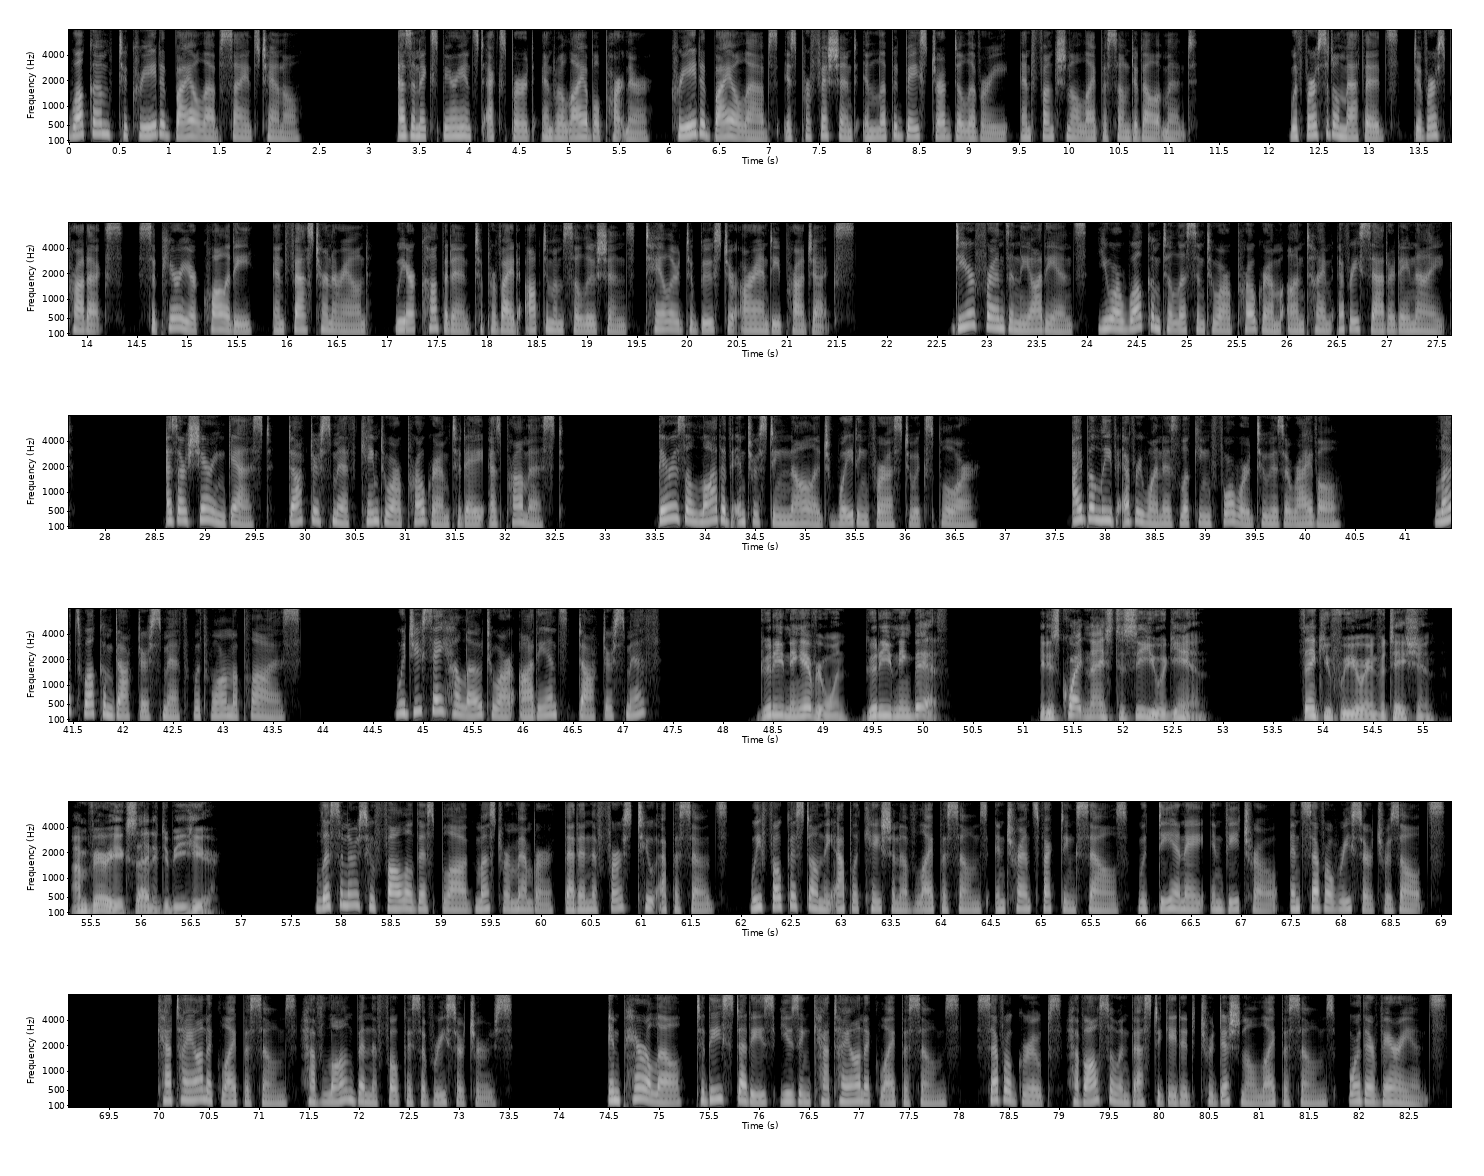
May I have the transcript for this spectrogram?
Welcome to Creative Biolab's Science Channel. As an experienced expert and reliable partner, Creative Biolabs is proficient in lipid based drug delivery and functional liposome development. With versatile methods, diverse products, superior quality, and fast turnaround, we are confident to provide optimum solutions tailored to boost your R&D projects. Dear friends in the audience, you are welcome to listen to our program on time every Saturday night. As our sharing guest, Dr. Smith came to our program today as promised. There is a lot of interesting knowledge waiting for us to explore. I believe everyone is looking forward to his arrival. Let's welcome Dr. Smith with warm applause. Would you say hello to our audience, Dr. Smith? Good evening, everyone. Good evening, Beth. It is quite nice to see you again. Thank you for your invitation. I'm very excited to be here. Listeners who follow this blog must remember that in the first two episodes, we focused on the application of liposomes in transfecting cells with DNA in vitro and several research results. Cationic liposomes have long been the focus of researchers. In parallel to these studies using cationic liposomes, several groups have also investigated traditional liposomes or their variants.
